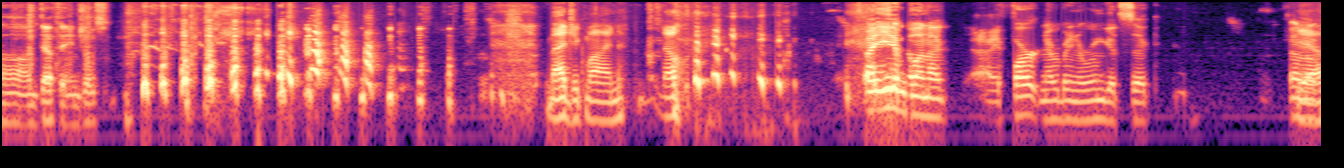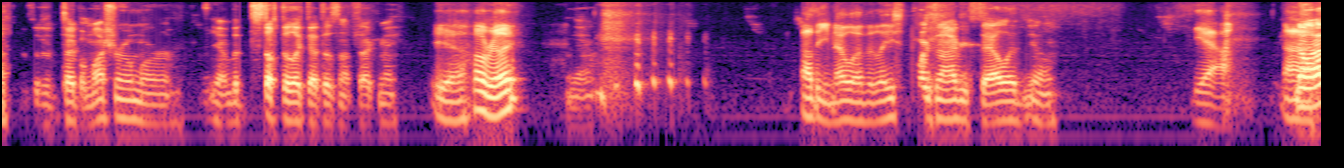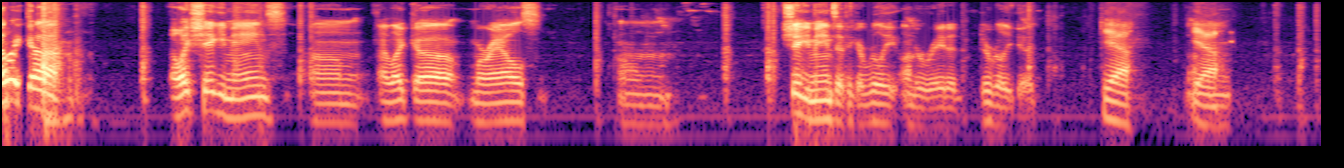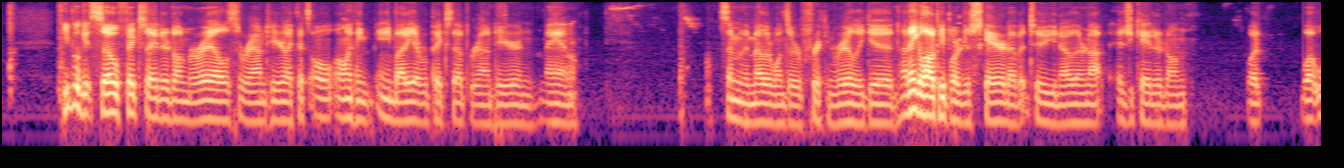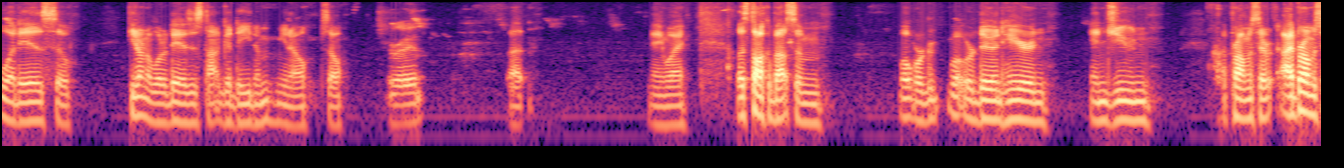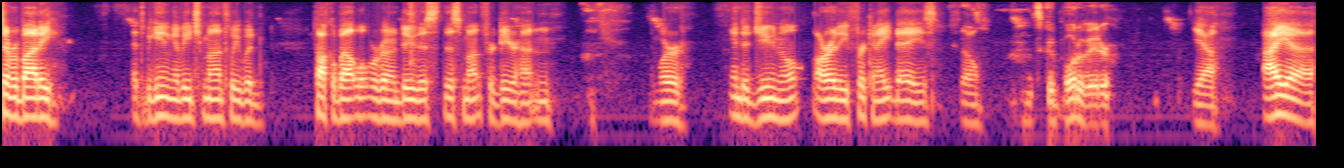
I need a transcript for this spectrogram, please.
Uh, Death Angels. Magic Mind. No. I eat them though, and I, I fart, and everybody in the room gets sick. I don't Yeah. know if it's a type of mushroom or yeah, but stuff like that doesn't affect me. Yeah. Oh, really? Yeah, Not that you know of, at least. poison ivy salad. You know. Yeah. no, Uh, I like uh, I like Shaggy Manes. Um, I like uh, Morels. Um, Shaggy Manes, I think, are really underrated. They're really good. yeah. Yeah. Um, People get so fixated on morels around here. Like that's the only thing anybody ever picks up around here. And man, some of the other ones are freaking really good. I think a lot of people are just scared of it too. You know, they're not educated on what what what is. So if you don't know what it is, it's not good to eat them. You know. So right. But anyway, let's talk about some what we're what we're doing here in in June. I promise I promise everybody at the beginning of each month we would talk about what we're going to do this this month for deer hunting. We're into June already, freaking eight days. So It's a good motivator. yeah, I uh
